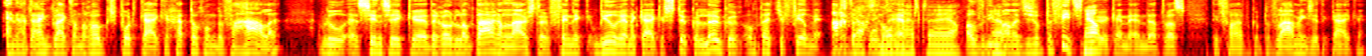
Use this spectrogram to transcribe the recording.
En uiteindelijk blijkt dan nog ook sport kijken gaat toch om de verhalen. Ik bedoel, eh, sinds ik eh, de Rode Lantaarn luister, vind ik wielrennen kijken stukken leuker, omdat je veel meer achtergrond hebt hebt, eh, ja. over die Ja. mannetjes op de fiets Ja. natuurlijk. En, en dat was, in dit geval heb ik op de Vlaming zitten kijken.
